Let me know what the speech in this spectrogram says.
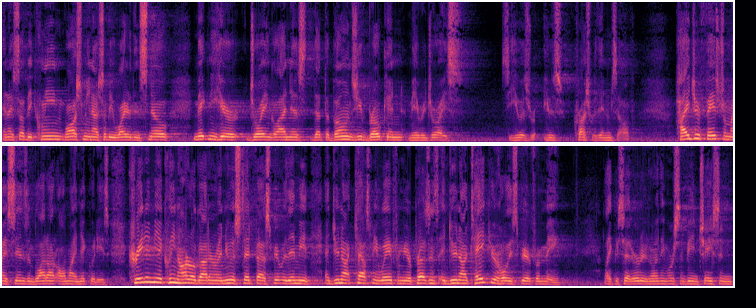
and I shall be clean. Wash me, and I shall be whiter than snow. Make me hear joy and gladness, that the bones you've broken may rejoice. See, he was, he was crushed within himself. Hide your face from my sins and blot out all my iniquities. Create in me a clean heart, O God, and renew a steadfast spirit within me. And do not cast me away from your presence, and do not take your Holy Spirit from me. Like we said earlier, the only thing worse than being chased and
